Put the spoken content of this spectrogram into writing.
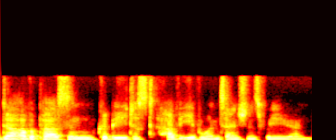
the other person could be just have evil intentions for you. And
